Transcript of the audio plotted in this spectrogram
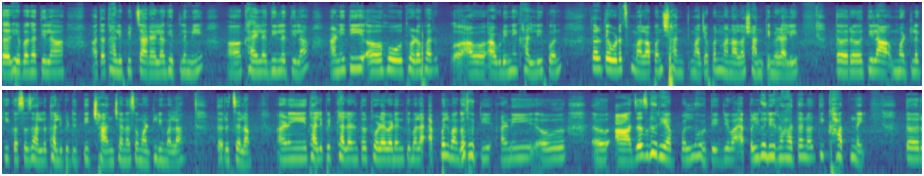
तर हे बघा तिला आता थालीपीठ चारायला घेतलं मी. खायला दिलं तिला. आणि ती हो थोडंफार आव आवडीने खाल्ली पण. तर तेवढंच मला पण शांत माझ्या पण मनाला शांती मिळाली. तर तिला म्हटलं की कसं झालं थालीपीठ ती छान छान असं म्हटली मला. तर चला. आणि थालीपीठ खाल्ल्यानंतर थोड्या वेळाने ती मला ॲपल मागत होती. आणि आजच घरी ॲपल नव्हते. जेव्हा ॲपल घरी राहतं ना ती खात नाही. तर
